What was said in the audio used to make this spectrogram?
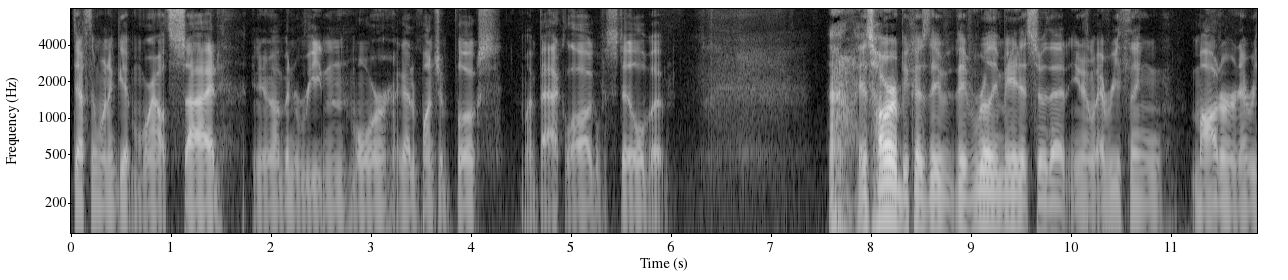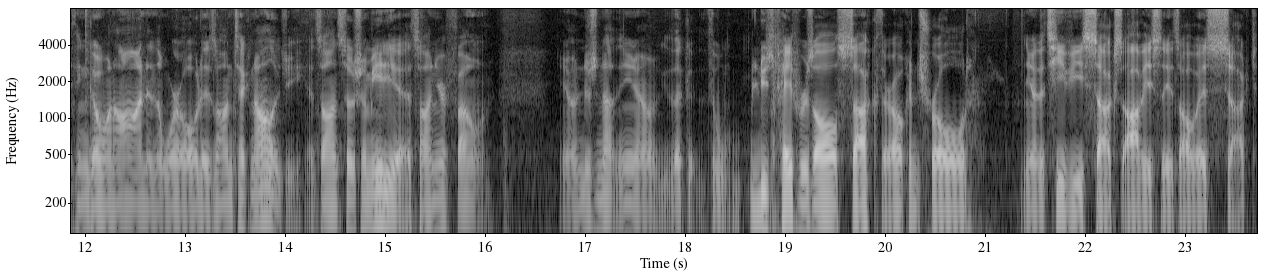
Definitely want to get more outside. You know I've been reading more. I got a bunch of books, my backlog still, but it's hard because they've they've really made it so that you know everything modern, everything going on in the world is on technology. It's on social media. It's on your phone. You know, there's nothing. You know, the the newspapers all suck. They're all controlled. You know, the TV sucks. Obviously, it's always sucked.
